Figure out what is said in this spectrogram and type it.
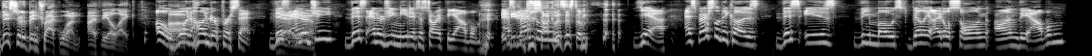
this should have been track one. I feel like. Oh, 100%. This Uh, yeah, yeah. energy, this energy needed to start the album. It needed to shock the system. Yeah, especially because this is the most Billy Idol song on the album.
